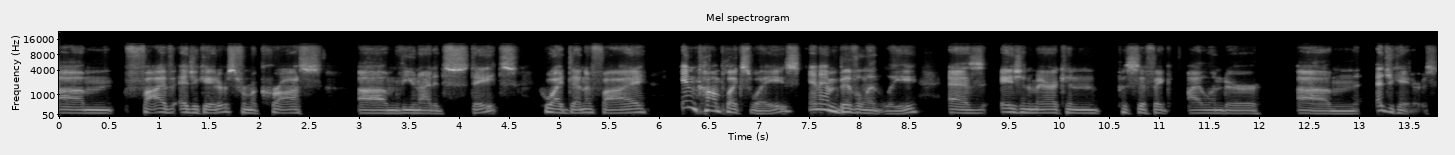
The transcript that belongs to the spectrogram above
um, five educators from across um, the United States who identify in complex ways and ambivalently as Asian American Pacific Islander um, educators.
